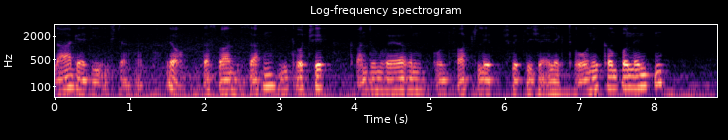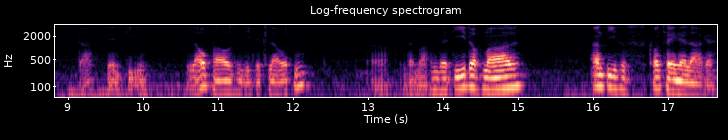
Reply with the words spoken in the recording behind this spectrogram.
Lager, die ich da habe. Ja, das waren die Sachen. Mikrochip, Quantumröhren und fortschrittliche Elektronikkomponenten. Das sind die Laubhausen, die geklauten. Ja, und dann machen wir die doch mal an dieses Containerlager.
